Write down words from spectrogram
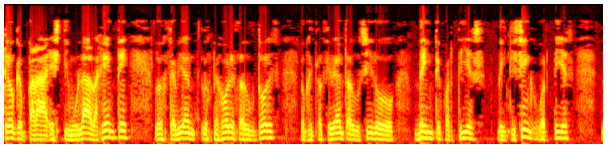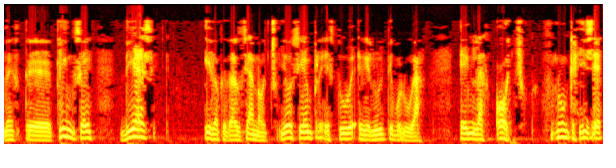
creo que para estimular a la gente, los que habían, los mejores traductores, los que, los habían traducido 20 cuartillas, 25 cuartillas, este, 15, 10 y los que traducían 8. Yo siempre estuve en el último lugar, en las 8. Nunca hice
